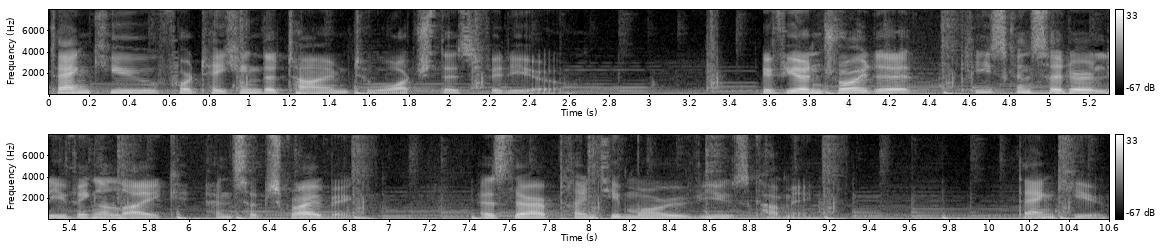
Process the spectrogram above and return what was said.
Thank you for taking the time to watch this video. If you enjoyed it, please consider leaving a like and subscribing, as there are plenty more reviews coming. Thank you.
